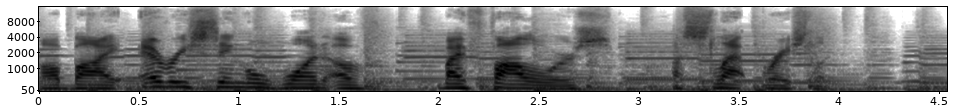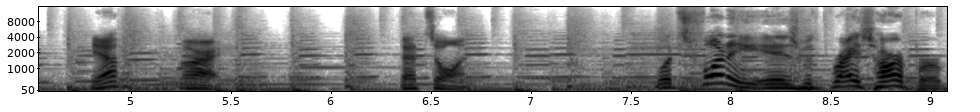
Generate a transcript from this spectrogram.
I'll buy every single one of my followers a slap bracelet. Yeah? All right. That's on. What's funny is with Bryce Harper,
